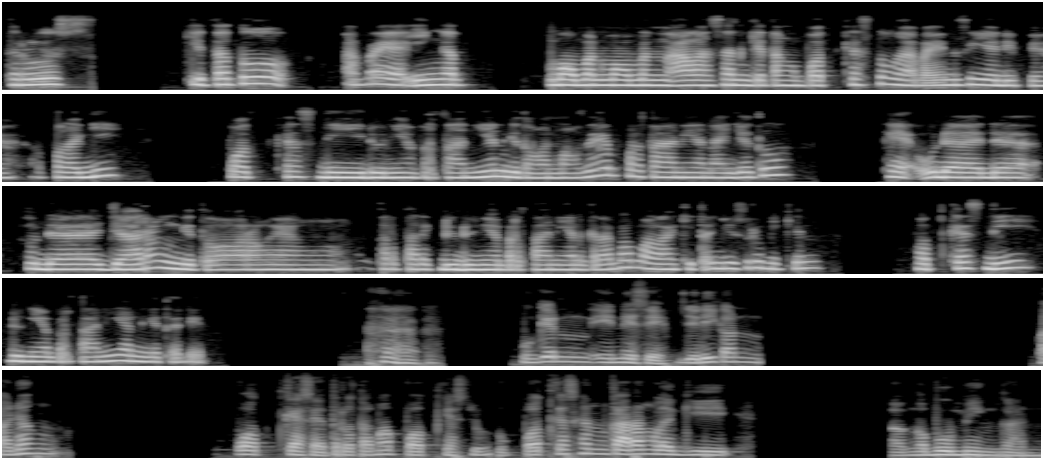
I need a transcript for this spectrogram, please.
Terus kita tuh apa ya, ingat momen-momen alasan kita nge-podcast tuh ngapain sih ya, Dip ya? Apalagi podcast di dunia pertanian gitu kan. Maksudnya pertanian aja tuh kayak udah ada udah jarang gitu orang yang tertarik di dunia pertanian. Kenapa malah kita justru bikin podcast di dunia pertanian gitu, Dit? Mungkin ini sih. Jadi kan kadang podcast ya, terutama podcast dulu. Podcast kan sekarang lagi uh, nge-booming kan.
